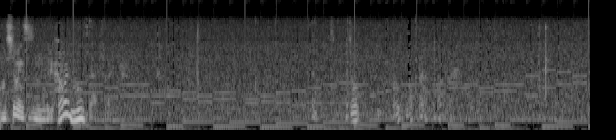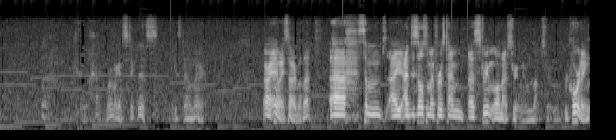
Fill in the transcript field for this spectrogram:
I'm assuming this isn't in the video. How do I move that thing? I don't... where am I going to stick this? I guess down there. Alright, anyway, sorry about that. Uh, some, I, I, this is also my first time uh, streaming, well, not streaming, I'm not streaming, recording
